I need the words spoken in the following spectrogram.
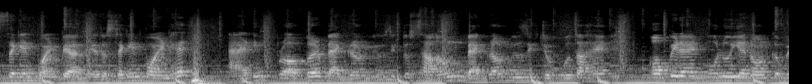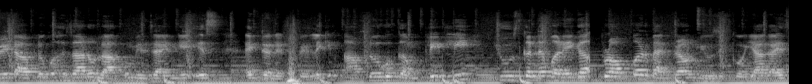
सेकेंड पॉइंट पे आते हैं। तो सेकेंड पॉइंट है एडिंग प्रॉपर बैकग्राउंड म्यूज़िक तो साउंड बैकग्राउंड म्यूज़िक जो होता है कॉपीराइट बोलो या नॉन कॉपीराइट आप लोगों को हज़ारों लाखों मिल जाएँगे इस इंटरनेट पे। लेकिन आप लोगों को कंप्लीटली चूज़ करना पड़ेगा प्रॉपर बैकग्राउंड म्यूज़िक को। या गाइस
